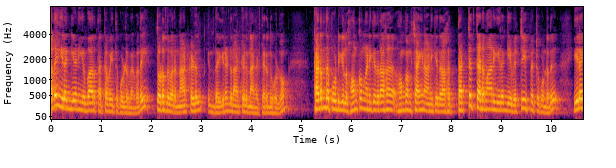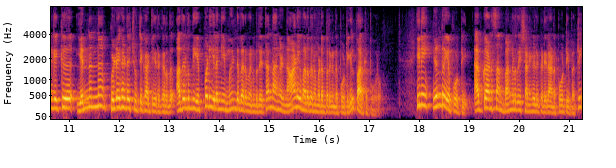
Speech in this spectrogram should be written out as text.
அதை இலங்கை அணி எவ்வாறு தக்க வைத்துக் கொள்ளும் என்பதை தொடர்ந்து வரும் நாட்களில் இந்த இரண்டு நாட்களில் நாங்கள் தெரிந்து கொள்வோம். கடந்த போட்டியில் ஹாங்காங் அணிக்கு எதிராக ஹாங்காங் சைனா அணிக்கு எதிராக தட்டு தடமாறி இலங்கை வெற்றி பெற்றுக் கொண்டது. இலங்கைக்கு என்னென்ன பிழைகளை சுட்டிக்காட்டி இருக்கிறது அதிலிருந்து எப்படி இலங்கை மீண்டு வரும் என்பதைத்தான் நாங்கள் நாளை மறுதினம் இடம்பெறுகின்ற போட்டியில் பார்க்க போகிறோம். இனி இன்றைய போட்டி ஆப்கானிஸ்தான் பங்களாதேஷ் அணிகளுக்கு இடையிலான போட்டி பற்றி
